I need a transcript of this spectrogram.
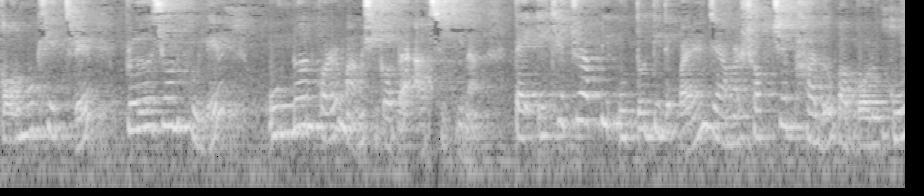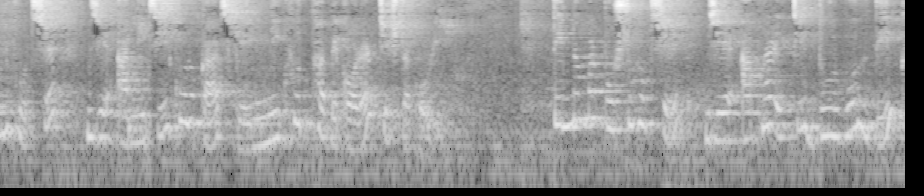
কর্মক্ষেত্রে প্রয়োজন হলে উন্নয়ন করার মানসিকতা আছে কিনা? তাই এক্ষেত্রে আপনি উত্তর দিতে পারেন যে আমার সবচেয়ে ভালো বা বড় গুণ হচ্ছে যে আমি যে কোনো কাজকে নিখুঁতভাবে করার চেষ্টা করি। তিন নম্বর প্রশ্ন হচ্ছে যে আপনার একটি দুর্বল দিক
